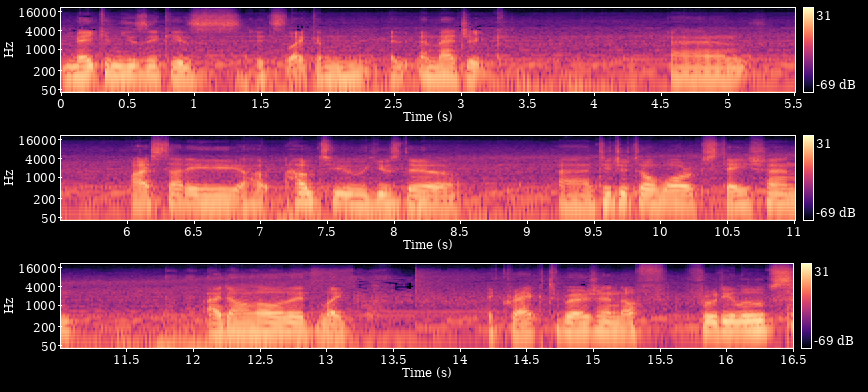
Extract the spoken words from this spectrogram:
making music is it's like a, a magic and I study how, how to use the uh, digital workstation. I downloaded like a cracked version of Fruity Loops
